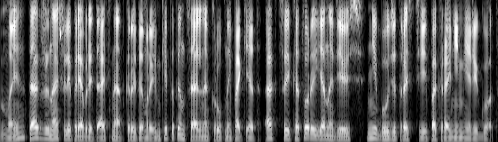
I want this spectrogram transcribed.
Мы также начали приобретать на открытом рынке потенциально крупный пакет акций, который, я надеюсь, не будет расти по крайней мере год.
